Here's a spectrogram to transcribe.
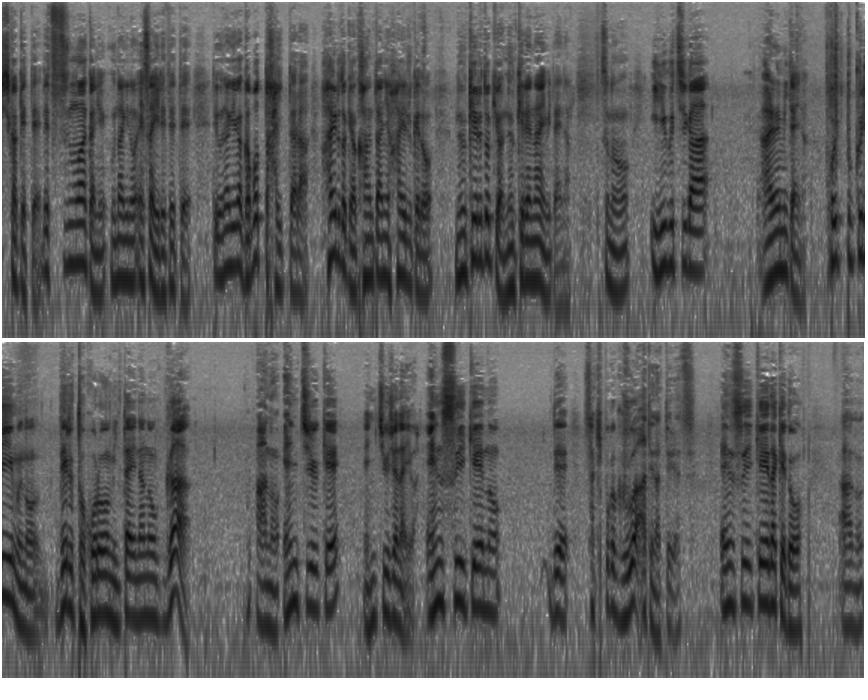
仕掛けて、で、筒の中にうなぎの餌入れてて、で、うなぎがガボッと入ったら、入るときは簡単に入るけど、抜けるときは抜けれないみたいな。その、入り口が、あれみたいな、ホイップクリームの出るところみたいなのが、あの、円柱形？円柱じゃないわ。円錐形の、で、先っぽがグワーってなってるやつ。円錐形だけど、あの、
